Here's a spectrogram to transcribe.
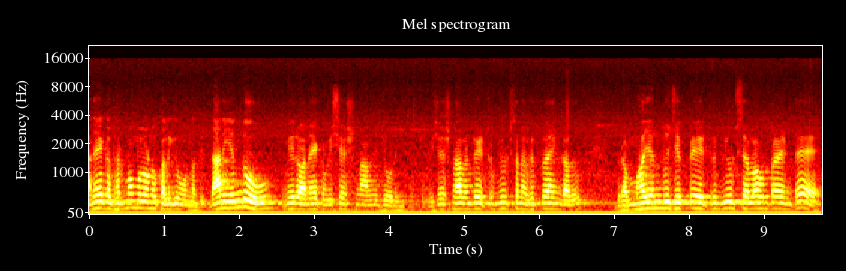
అనేక ధర్మములను కలిగి ఉన్నది. దాని ఎందు మీరు అనేక విశేషణాలను జోడించవచ్చు. విశేషణాలు అంటే ట్రిబ్యూట్స్ అనే అభిప్రాయం కాదు. బ్రహ్మయందు చెప్పే ట్రిబ్యూట్స్ ఎలా ఉంటాయంటే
